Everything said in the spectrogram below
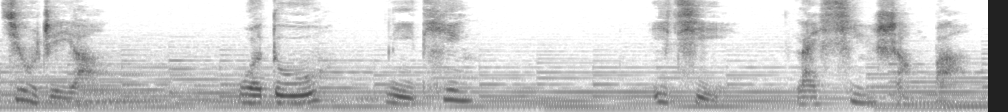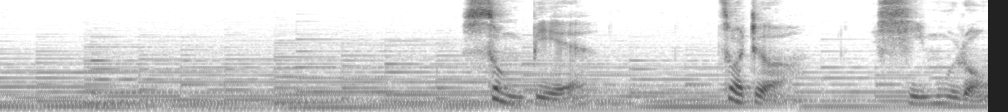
就这样，我读，你听，一起来欣赏吧。送别，作者席慕容。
